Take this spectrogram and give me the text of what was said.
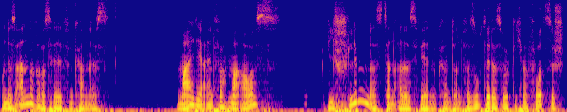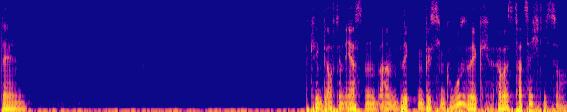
Und das andere, was helfen kann, ist, mal dir einfach mal aus, wie schlimm das dann alles werden könnte und versuch dir das wirklich mal vorzustellen. Klingt auf den ersten Blick ein bisschen gruselig, aber ist tatsächlich so.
